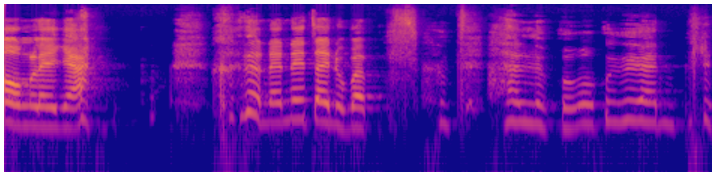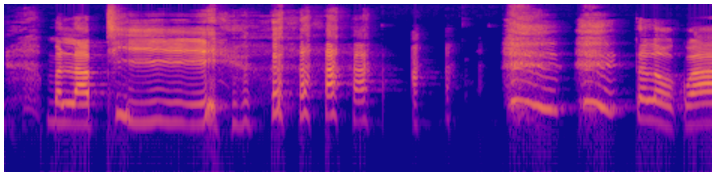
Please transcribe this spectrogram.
ลงเลยไงคือตอนนั้นในใจหนูแบบฮัลโหลเพื่อน มารับที ตลกว่า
